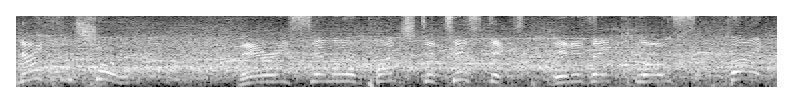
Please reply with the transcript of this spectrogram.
nice and short. Very similar punch statistics. It is a close fight.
